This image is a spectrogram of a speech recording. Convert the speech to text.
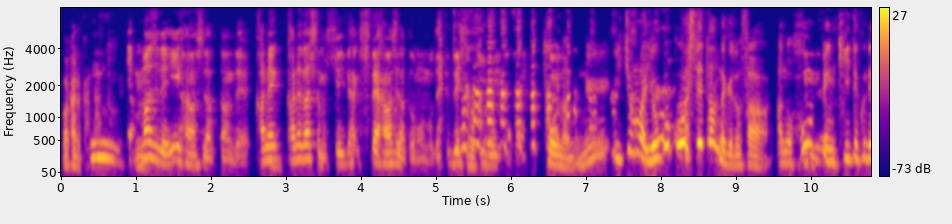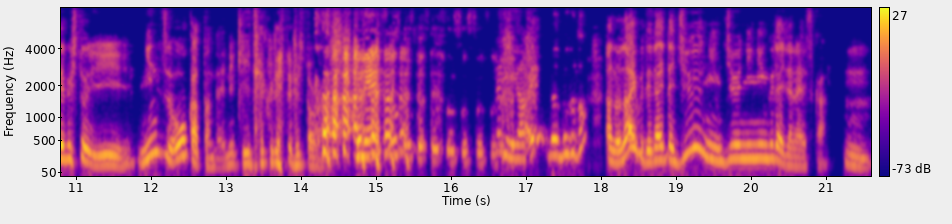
わかるかなと。うん。いや、うんマジでいい話だったんで、金、金出しても聞きたい聞きたい話だと思うので、ぜひ聞いてみてください。そうなんだね。一応まあ予告はしてたんだけどさ、あの、本編聞いてくれる人より人数多かったんだよね、聞いてくれてる人が。ね、そうそうそうそうそうそう。何が？えどどういうこあの、ライブでだいたい10人、12人ぐらいじゃないですか。うん。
